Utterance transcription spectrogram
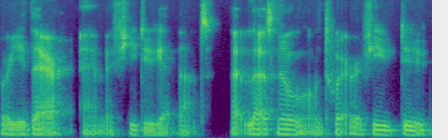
for you there. Um, if you do get that, let, let us know on Twitter if you do.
